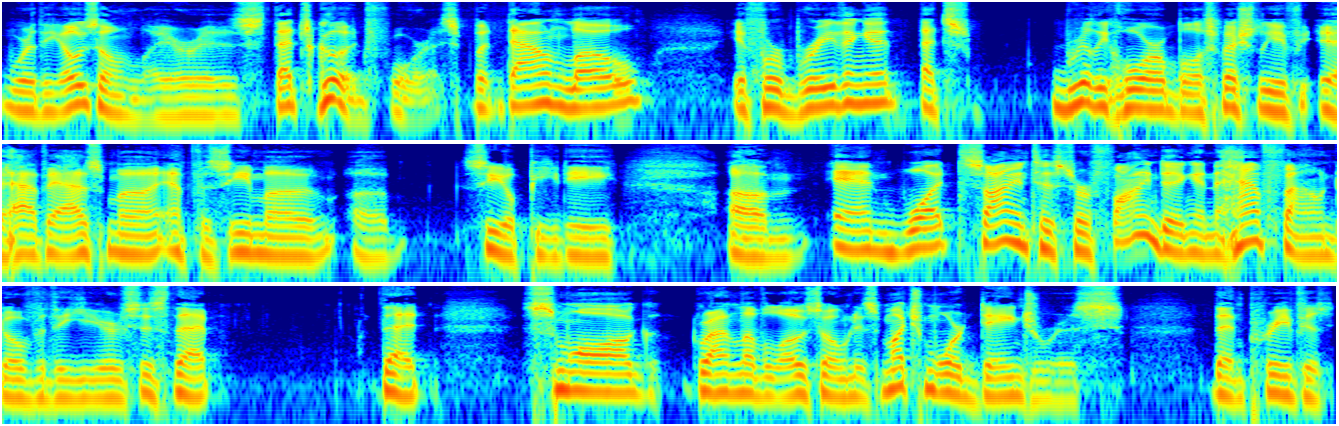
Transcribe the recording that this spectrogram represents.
where the ozone layer is, that's good for us. But down low, if we're breathing it, that's really horrible, especially if you have asthma, emphysema, uh, COPD. Um, and what scientists are finding and have found over the years is that that smog, ground level ozone, is much more dangerous than previous,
